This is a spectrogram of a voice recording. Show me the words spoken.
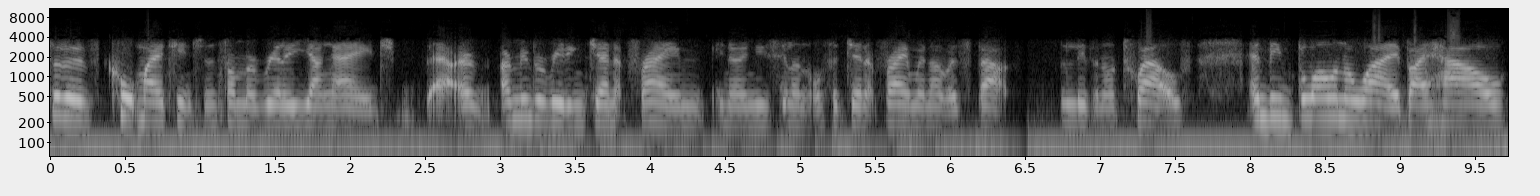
sort of caught my attention from a really young age. I, I remember reading Janet Frame, you know, New Zealand author Janet Frame, when I was about 11 or 12 and being blown away by how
